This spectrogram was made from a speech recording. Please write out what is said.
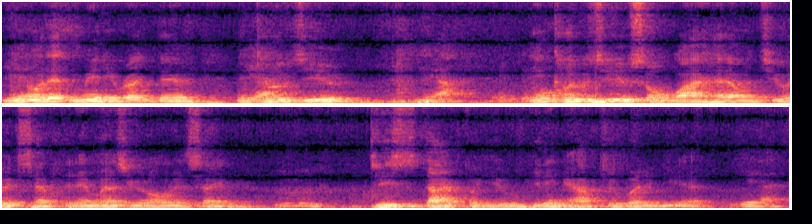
You know that many right there? Yeah. Includes you. Yeah. You, Lord. Includes you. So why haven't you accepted him as your Lord and Savior? Mm. Jesus died for you. He didn't have to, but he did. Yes.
